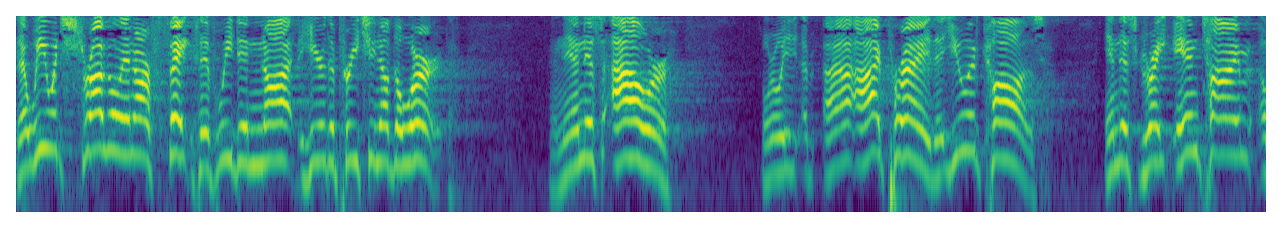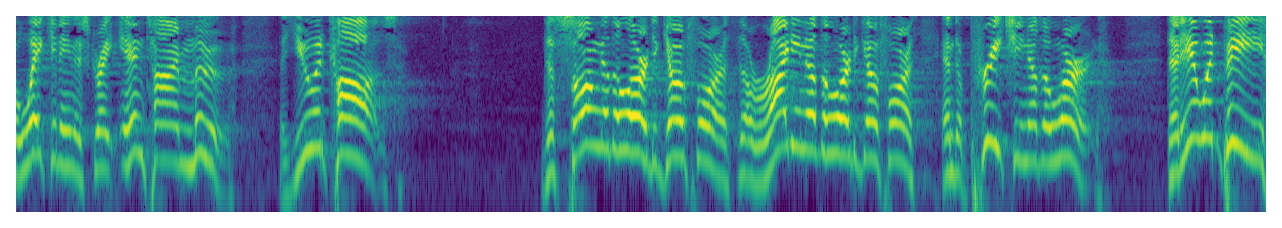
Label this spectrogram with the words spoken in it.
that we would struggle in our faith if we did not hear the preaching of the word. And in this hour, where we, I, I pray that you would cause in this great end time awakening, this great end time move, that you would cause the song of the Lord to go forth, the writing of the Lord to go forth, and the preaching of the word, that it would be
